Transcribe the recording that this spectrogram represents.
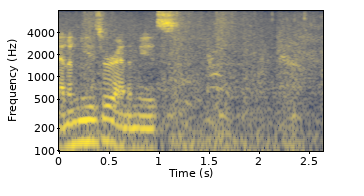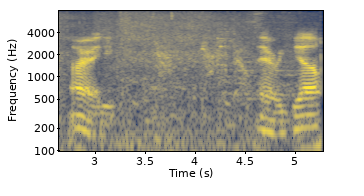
Enemies are enemies. Alrighty. There we go.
